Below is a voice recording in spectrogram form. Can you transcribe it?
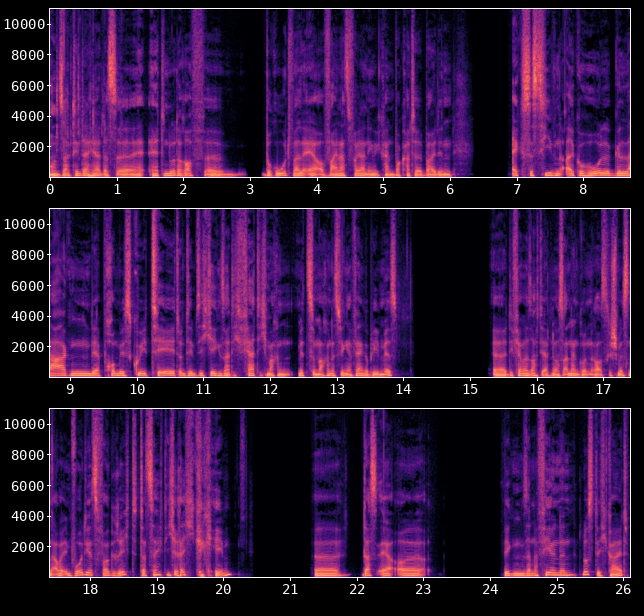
und sagt hinterher, das äh, hätte nur darauf äh, beruht, weil er auf Weihnachtsfeiern irgendwie keinen Bock hatte, bei dem exzessiven Alkoholgelagen der Promiskuität und dem sich gegenseitig fertig machen mitzumachen, deswegen er ferngeblieben ist. Äh, die Firma sagt, die hat nur aus anderen Gründen rausgeschmissen, aber ihm wurde jetzt vor Gericht tatsächlich recht gegeben, äh, dass er äh, wegen seiner fehlenden Lustigkeit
